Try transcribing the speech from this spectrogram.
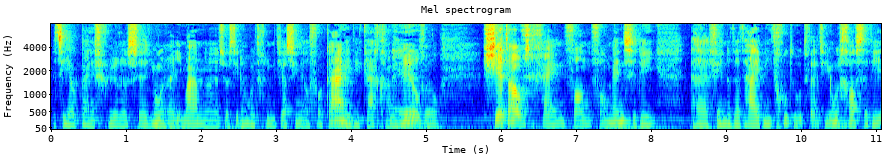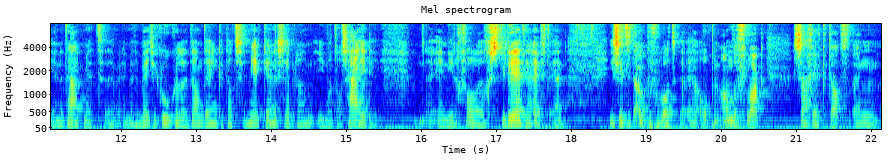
Dat zie je ook bij een figuur als jongere imam, zoals die dan wordt genoemd, Yassin El Forkani. Die krijgt gewoon heel veel shit over zich heen van, van mensen die vinden dat hij het niet goed doet. Weet. Jonge gasten die inderdaad met, met een beetje googelen dan denken dat ze meer kennis hebben dan iemand als hij, die in ieder geval wel gestudeerd heeft. En je ziet het ook bijvoorbeeld op een ander vlak. Zag ik dat een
